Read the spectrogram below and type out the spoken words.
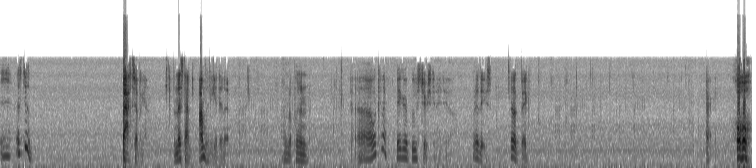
Eh, let's do bathtub again. And this time, I'm gonna get in it. I'm gonna put in... Uh, what kind of bigger boosters can I do? What are these? They look big. Alright. Oh!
